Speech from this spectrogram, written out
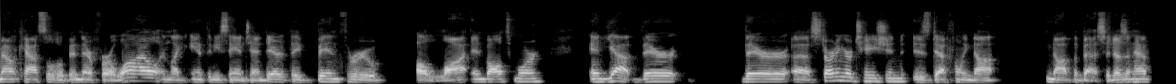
Mountcastle who have been there for a while, and like Anthony Santander. They've been through a lot in Baltimore. And yeah, their their uh, starting rotation is definitely not not the best. It doesn't have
